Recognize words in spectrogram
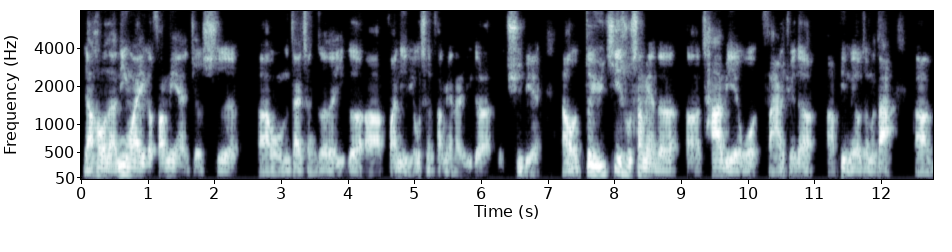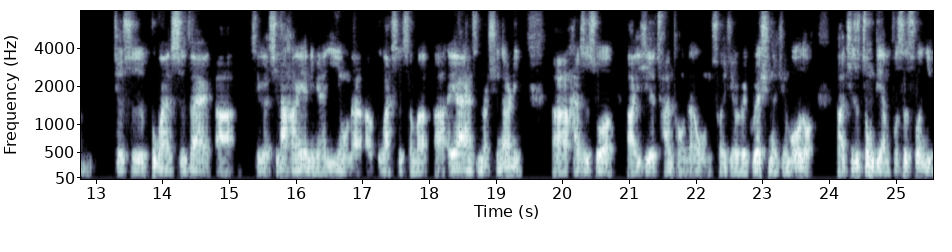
然后呢，另外一个方面就是啊，我们在整个的一个啊管理流程方面的一个区别，然后对于技术上面的呃差别，我反而觉得啊并没有这么大。啊，就是不管是在啊这个其他行业里面应用的啊，不管是什么啊 AI 还是 machine learning 啊，还是说啊一些传统的我们说一些 regression 的一些 model 啊，其实重点不是说你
